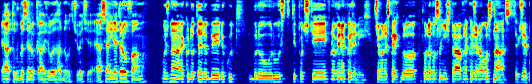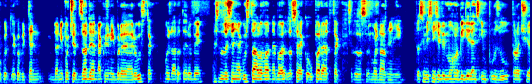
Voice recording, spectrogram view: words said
Já to vůbec nedokážu odhadnout, člověče. Já si ani netroufám. Možná jako do té doby, dokud budou růst ty počty nově nakažených. Třeba dneska jich bylo podle posledních zpráv nakaženo 18, takže pokud jakoby ten daný počet za den nakažených bude růst, tak možná do té doby, až se to začne nějak ustálovat nebo zase jako upadat, tak se to zase možná změní. To si myslím, že by mohl být jeden z impulzů, proč eh,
